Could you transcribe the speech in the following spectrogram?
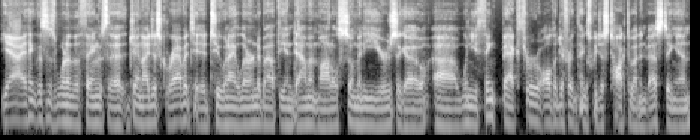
Yeah, I think this is one of the things that Jen I just gravitated to when I learned about the endowment model so many years ago. Uh, when you think back through all the different things we just talked about investing in,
